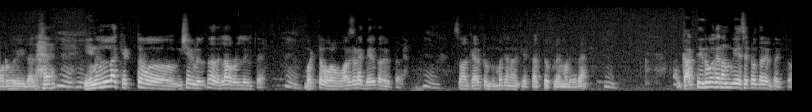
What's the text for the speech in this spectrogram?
ಅವರು ಇದ್ದಾರೆ ಏನೆಲ್ಲ ಕೆಟ್ಟ ವಿಷಯಗಳಿರುತ್ತೆ ಅದೆಲ್ಲ ಅವರಲ್ಲಿ ಇರುತ್ತೆ. ಬಟ್ ಹೊರಗಡೆ ಬೇರೆ ತರ ಇರ್ತವೆ. ಸೊ ಆ ಕ್ಯಾರೆಕ್ಟರ್ ತುಂಬಾ ಚೆನ್ನಾಗಿ ಕಾರ್ತಿಕ್ ಪ್ಲೇ ಮಾಡಿದ್ದಾರೆ ಕಾರ್ತಿ ಇರುವಾಗ ನಮ್ಗೆ ಸೆಟ್ ತರ ಇರ್ತಾ ಇತ್ತು.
